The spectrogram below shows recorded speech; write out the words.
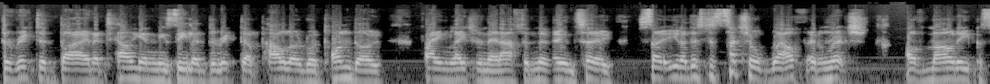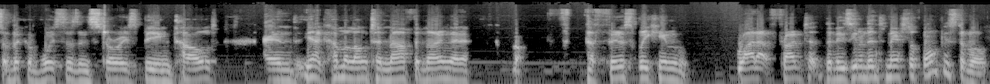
directed by an Italian New Zealand director Paolo Rotondo, playing later in that afternoon too. So you know, there's just such a wealth and rich of Maori Pacifica voices and stories being told. And yeah, come along to Ngā Whanaunga uh, that the first weekend right up front at the New Zealand International Film Festival.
